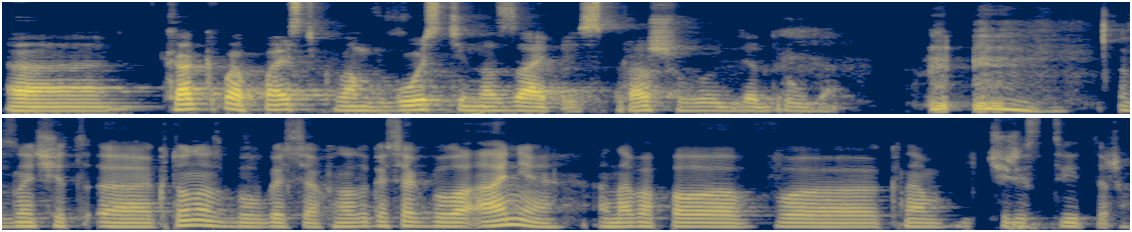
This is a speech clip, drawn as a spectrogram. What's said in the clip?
А, как попасть к вам в гости на запись? Спрашиваю для друга. Значит, э, кто у нас был в гостях? У нас в гостях была Аня. Она попала в, к нам через Твиттер.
